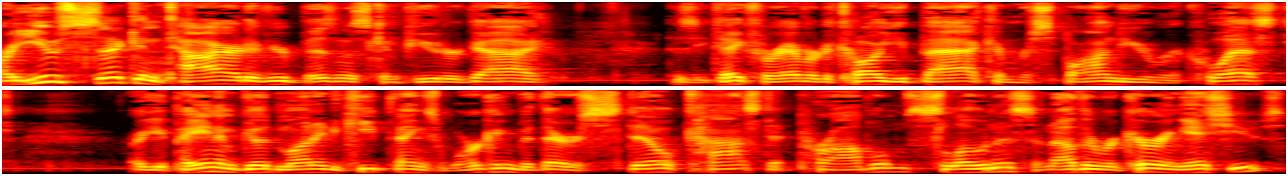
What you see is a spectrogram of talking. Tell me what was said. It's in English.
Are you sick and tired of your business computer guy? Does he take forever to call you back and respond to your request? Are you paying him good money to keep things working, but there are still constant problems, slowness, and other recurring issues?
